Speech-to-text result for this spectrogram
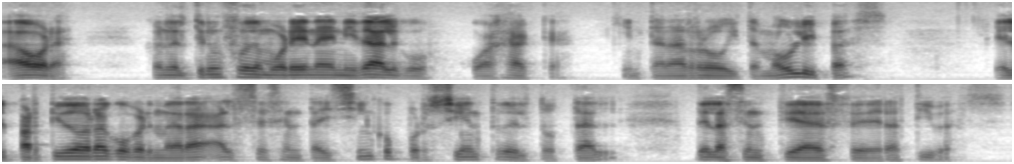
Ahora, con el triunfo de Morena en Hidalgo, Oaxaca, Quintana Roo y Tamaulipas, el partido ahora gobernará al 65% del total de las entidades federativas,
